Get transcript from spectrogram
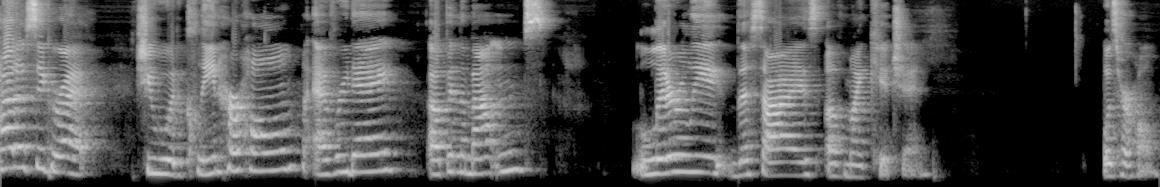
had a cigarette. She would clean her home every day up in the mountains, literally the size of my kitchen was her home.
